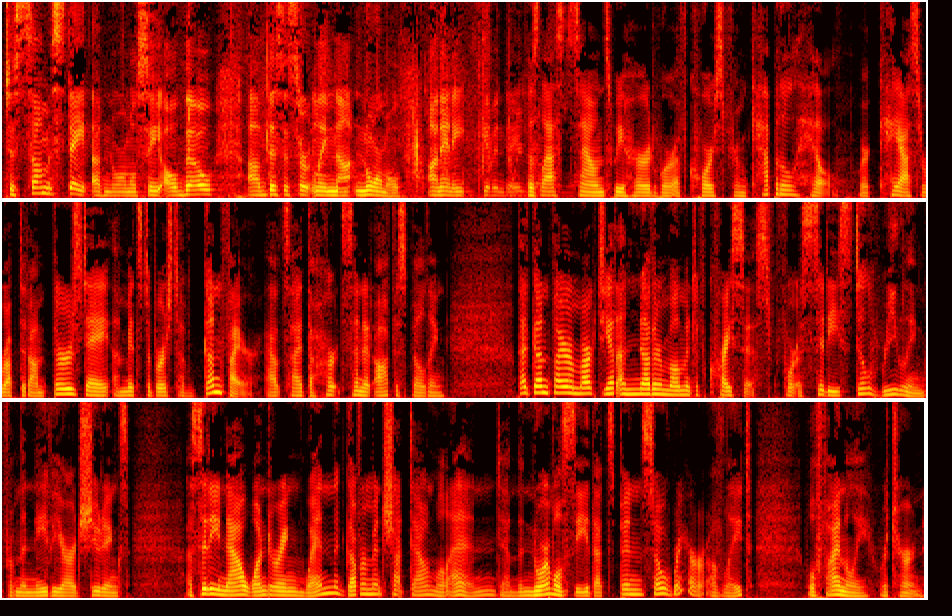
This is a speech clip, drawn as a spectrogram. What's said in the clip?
to some state of normalcy, although uh, this is certainly not normal on any given day. Those last sounds we heard were, of course, from Capitol Hill, where chaos erupted on Thursday amidst a burst of gunfire outside the Hart Senate office building. That gunfire marked yet another moment of crisis for a city still reeling from the Navy Yard shootings. A city now wondering when the government shutdown will end and the normalcy that's been so rare of late will finally return.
